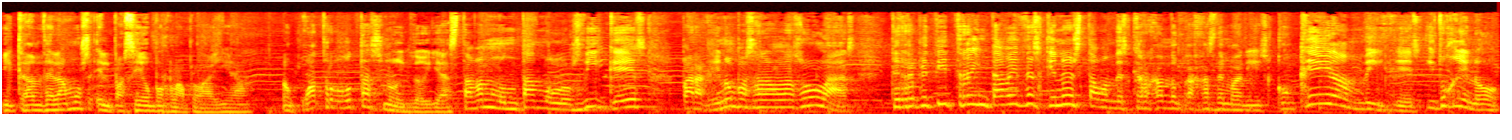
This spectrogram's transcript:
y cancelamos el paseo por la playa. No, cuatro gotas no he ya, estaban montando los diques para que no pasaran las olas. Te repetí 30 veces que no estaban descargando cajas de marisco, que eran diques, y tú que no.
